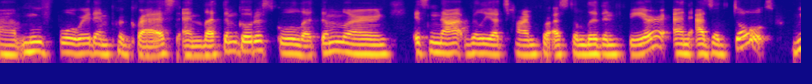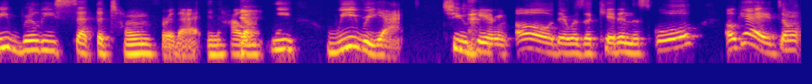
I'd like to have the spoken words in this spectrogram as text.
uh, move forward and progress and let them go to school, let them learn. It's not really a time for us to live in fear. And as adults, we really set the tone for that and how Yeah. we we react to hearing, oh, there was a kid in the school. Okay, don't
